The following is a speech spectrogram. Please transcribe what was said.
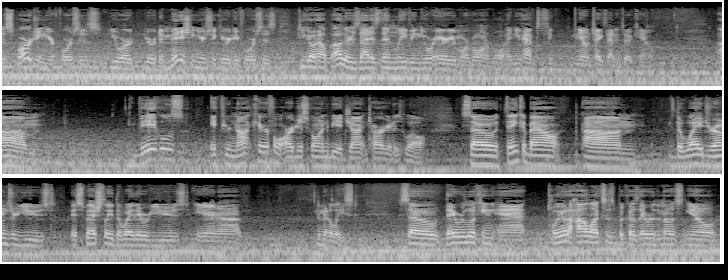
disparaging your forces, you are you're diminishing your security forces to go help others. That is then leaving your area more vulnerable, and you have to you know take that into account. Um, vehicles, if you're not careful, are just going to be a giant target as well. So think about um, the way drones are used, especially the way they were used in uh, the Middle East. So they were looking at Toyota Hiluxes because they were the most, you know,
